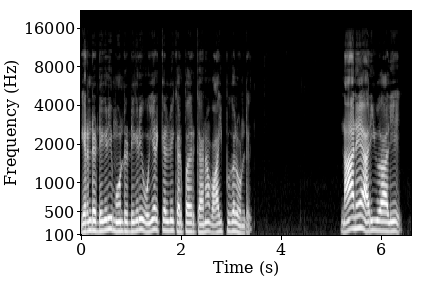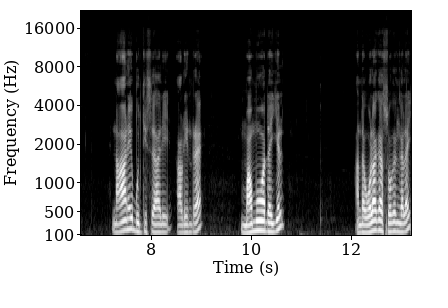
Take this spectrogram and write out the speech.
இரண்டு டிகிரி மூன்று டிகிரி உயர்கல்வி கற்பதற்கான வாய்ப்புகள் உண்டு. நானே அறிவாளி நானே புத்திசாலி அப்படின்ற மமோதையில் அந்த உலக சுகங்களை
